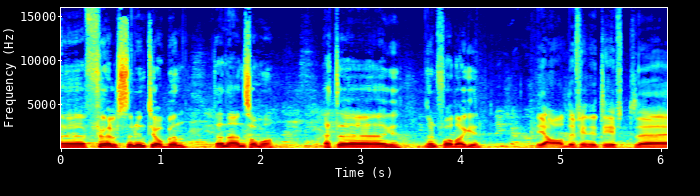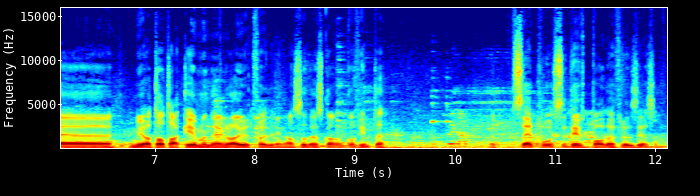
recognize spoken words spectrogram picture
Eh, følelsen rundt jobben, den er den samme etter noen få dager? Ja, definitivt. Mye å ta tak i, men jeg er glad i utfordringer, så det skal nok gå fint, det. Jeg ser positivt på det, for å si det sånn.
